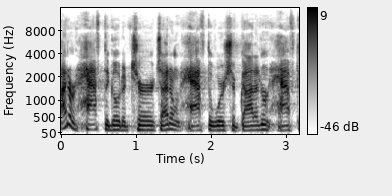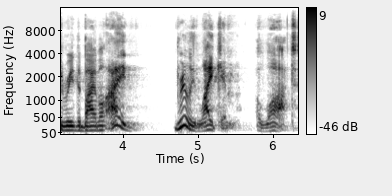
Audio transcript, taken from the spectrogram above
I don't have to go to church. I don't have to worship God. I don't have to read the Bible. I really like him a lot.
